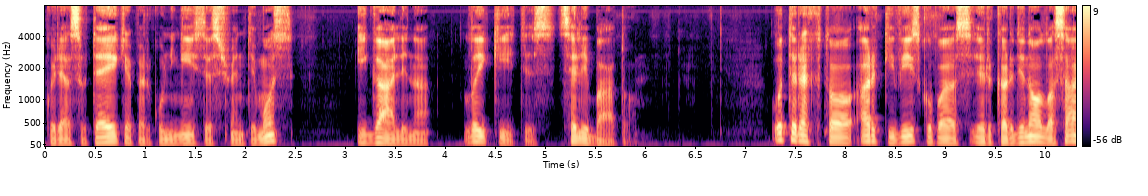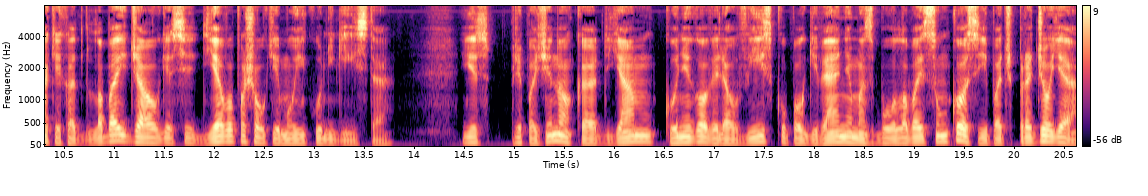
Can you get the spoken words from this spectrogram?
kurią suteikia per kunigystės šventimus, įgalina laikytis celibato. Utrechto arkivyskupas ir kardinolas sakė, kad labai džiaugiasi Dievo pašaukimu į kunigystę. Jis pripažino, kad jam kunigo vėliau vyskupo gyvenimas buvo labai sunkus, ypač pradžioje,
